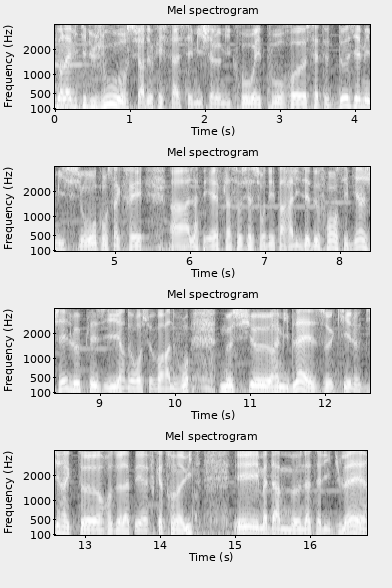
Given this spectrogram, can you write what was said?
dans l'invité du jour sur Radio Cristal, c'est Michel au micro. Et pour euh, cette deuxième émission consacrée à l'APF, l'Association des paralysés de France, eh bien j'ai le plaisir de recevoir à nouveau monsieur Rémi Blaise qui est le directeur de l'APF 88 et madame Nathalie Duller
